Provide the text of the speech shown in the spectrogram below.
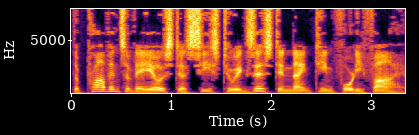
The province of Aosta ceased to exist in 1945.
